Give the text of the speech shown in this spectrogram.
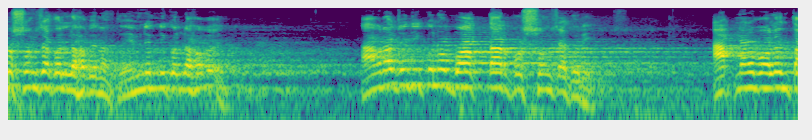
প্রশংসা করলে হবে না তো? এমনি এমনি করলে হবে? আমরা যদি কোনো বক্তার প্রশংসা করি, আপনারা বলেন তো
